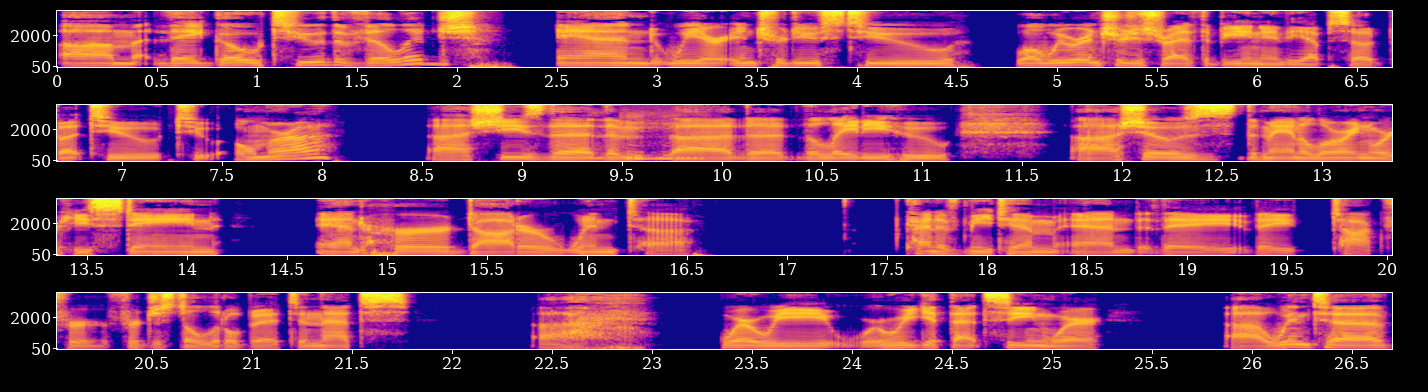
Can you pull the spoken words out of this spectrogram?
Um, they go to the village, and we are introduced to. Well, we were introduced right at the beginning of the episode, but to to Omera. Uh, she's the the Mhm. uh, the the lady who uh, shows the Mandalorian where he's staying, and her daughter Winta kind of meet him, and they they talk for for just a little bit, and that's uh, where we where we get that scene where uh, Winta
